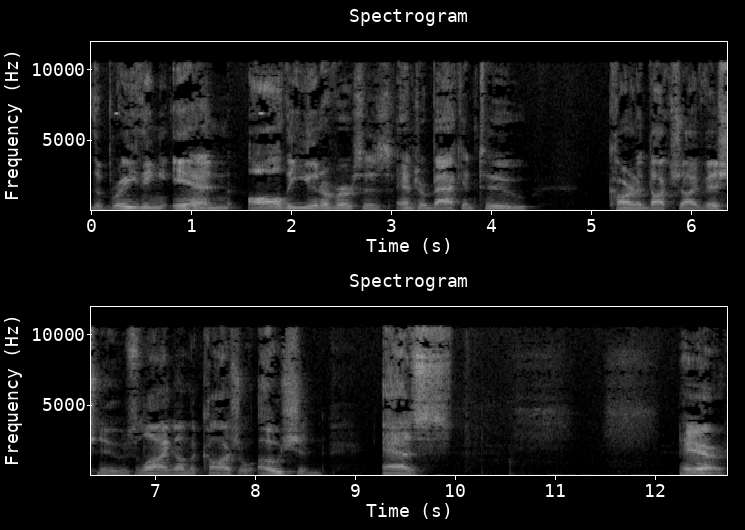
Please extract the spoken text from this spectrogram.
The breathing in, all the universes enter back into Karanodakashayi Vishnu, who's lying on the causal ocean, as air.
